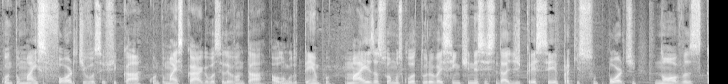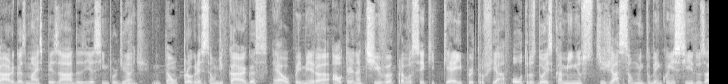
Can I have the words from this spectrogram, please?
quanto mais forte você ficar, quanto mais carga você levantar ao longo do tempo, mais a sua musculatura vai sentir necessidade de crescer para que suporte novas cargas mais pesadas e assim por diante. Então, progressão de cargas é a primeira alternativa para você que quer hipertrofiar. Outros dois caminhos que já são muito bem conhecidos, a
